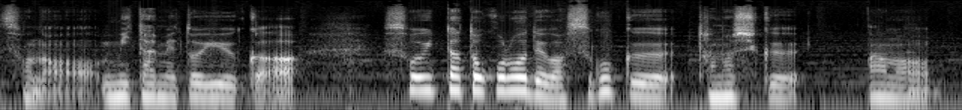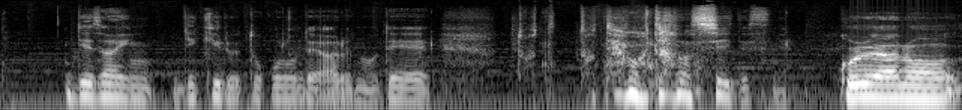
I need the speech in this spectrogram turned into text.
その見た目というかそういったところではすごく楽しくあのデザインできるところであるのでととても楽しいですね。これあの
